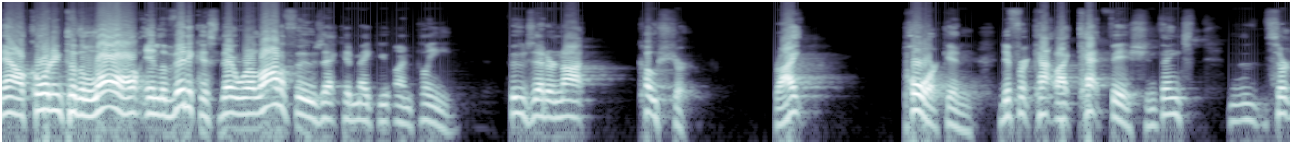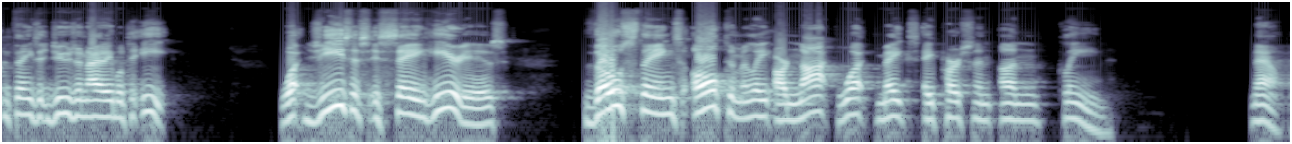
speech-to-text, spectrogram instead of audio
Now, according to the law in Leviticus, there were a lot of foods that could make you unclean. Foods that are not kosher right? Pork and different kind, like catfish and things, certain things that Jews are not able to eat. What Jesus is saying here is those things ultimately are not what makes a person unclean. Now,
